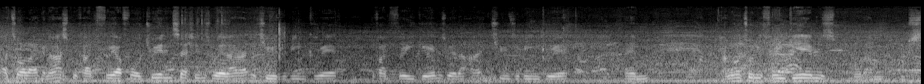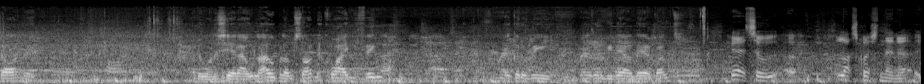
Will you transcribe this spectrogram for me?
that's all I can ask. We've had three or four training sessions where the attitudes have been great. We've had three games where the attitudes have been great. And I know it's only three games, but I'm, I'm starting to. I don't want to say it out loud, but I'm starting to quietly think we're going to be we're going to be there thereabouts. Yeah, so uh, last question then. Uh,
